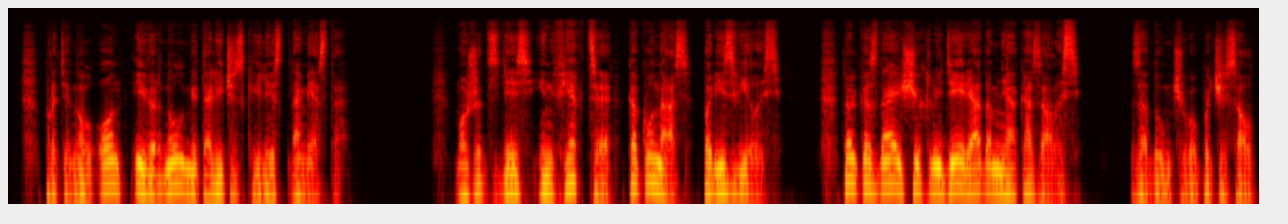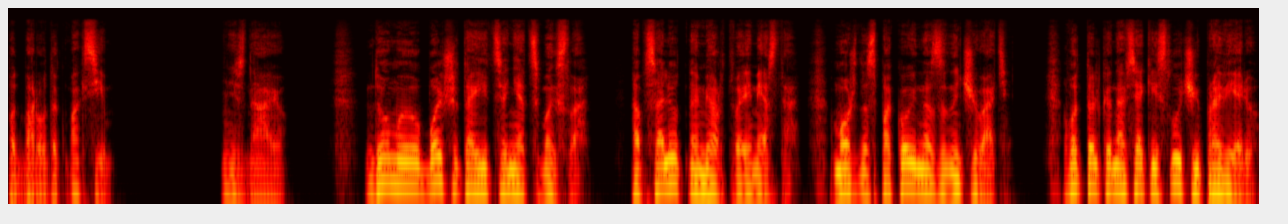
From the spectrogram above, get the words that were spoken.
— протянул он и вернул металлический лист на место. «Может, здесь инфекция, как у нас, порезвилась? Только знающих людей рядом не оказалось», — задумчиво почесал подбородок Максим. «Не знаю. Думаю, больше таиться нет смысла. Абсолютно мертвое место. Можно спокойно заночевать. Вот только на всякий случай проверю.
